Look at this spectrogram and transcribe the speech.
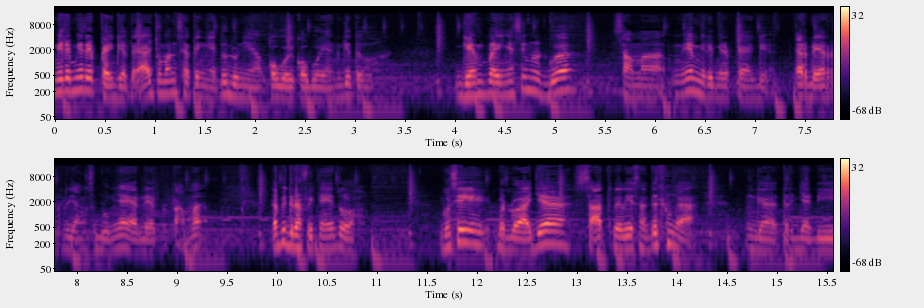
mirip-mirip kayak GTA cuman settingnya itu dunia koboi-koboyan gitu. Gameplaynya sih menurut gue sama ya mirip-mirip kayak RDR yang sebelumnya ya RDR pertama. Tapi grafiknya itu loh. Gue sih berdoa aja saat rilis nanti tuh nggak nggak terjadi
